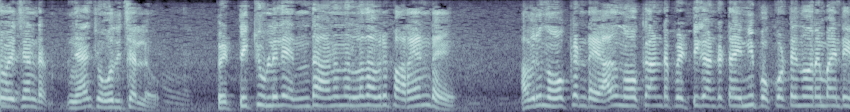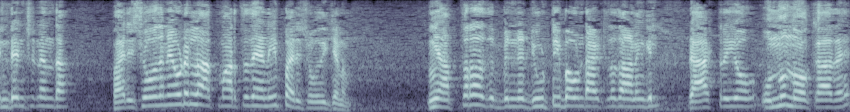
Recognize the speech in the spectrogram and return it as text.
ചോദിച്ചണ്ട ഞാൻ ചോദിച്ചല്ലോ. പെട്ടിക്കുള്ളിൽ എന്താണെന്നുള്ളത് അവർ പറയണ്ടേ? അവർ നോക്കണ്ടേ? അത് നോക്കാണ്ട് പെട്ടി കണ്ടിട്ട് ഇനി പൊക്കോട്ടെ എന്ന് പറയുമ്പോ അതിന്റെ ഇന്റൻഷൻ എന്താ? പരിശോധനയോടുള്ള ആത്മാർത്ഥതയാണ് ഈ പരിശോധിക്കണം. ഇനി അത്ര പിന്നെ ഡ്യൂട്ടി ബൗണ്ട് ആയിട്ടുള്ളതാണെങ്കിൽ രാഷ്ട്രീയോ ഒന്നും നോക്കാതെ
